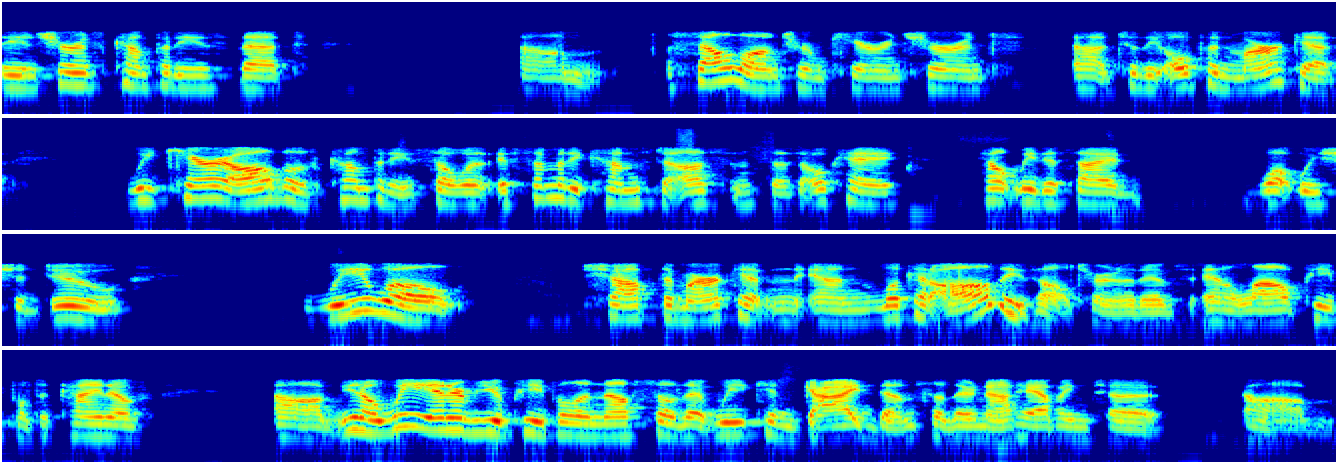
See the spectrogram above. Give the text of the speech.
the insurance companies that um, sell long-term care insurance uh, to the open market. We carry all those companies. So if somebody comes to us and says, "Okay, help me decide what we should do," we will shop the market and, and look at all these alternatives and allow people to kind of um, you know we interview people enough so that we can guide them so they're not having to um,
